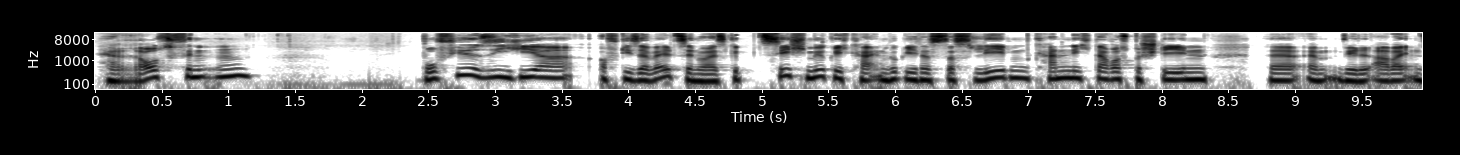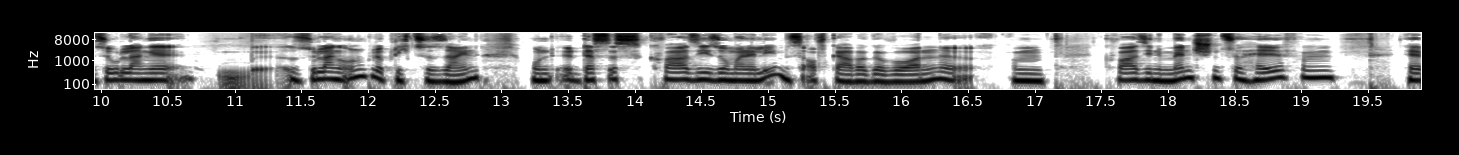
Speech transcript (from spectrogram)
herausfinden, wofür sie hier auf dieser Welt sind, weil es gibt zig Möglichkeiten, wirklich, dass das Leben kann nicht daraus bestehen, äh, äh, wir arbeiten so lange, so lange unglücklich zu sein. Und äh, das ist quasi so meine Lebensaufgabe geworden, äh, um quasi den Menschen zu helfen, äh,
